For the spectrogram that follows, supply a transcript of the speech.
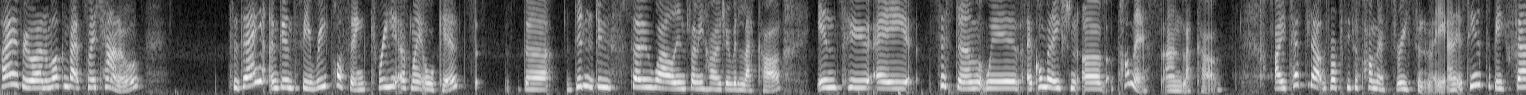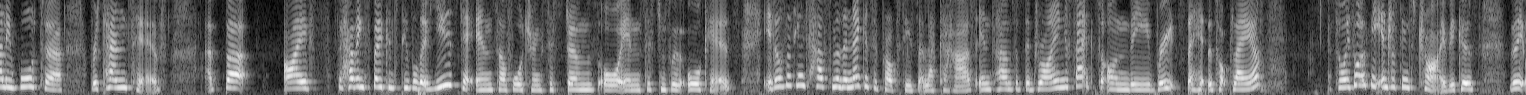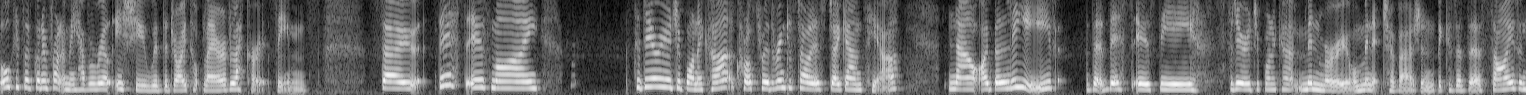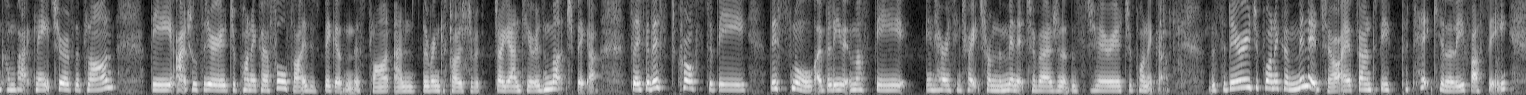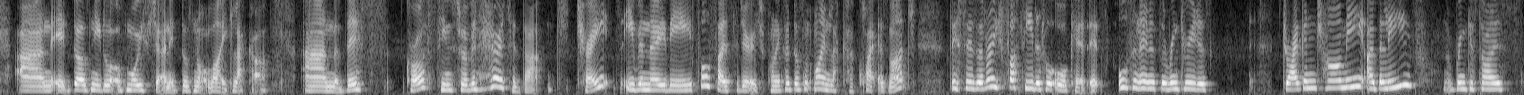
Hi everyone and welcome back to my channel. Today I'm going to be repotting three of my orchids that didn't do so well in semi-hydro with leca into a system with a combination of pumice and leca. I tested out the properties of pumice recently and it seems to be fairly water retentive uh, but I've, having spoken to people that have used it in self-watering systems or in systems with orchids, it doesn't seem to have some of the negative properties that leca has in terms of the drying effect on the roots that hit the top layer. So I thought it'd be interesting to try because the orchids I've got in front of me have a real issue with the dry top layer of leca, it seems. So this is my Sedirea japonica crossed with Rhynchostylis gigantea. Now I believe that this is the Sedirea japonica Minmaru or miniature version because of the size and compact nature of the plant. The actual Sedirea japonica full size is bigger than this plant and the Rhynchostylis gigantea is much bigger. So for this cross to be this small, I believe it must be inheriting traits from the miniature version of the Sedirea japonica. The Sedirea japonica miniature I have found to be particularly fussy and it does need a lot of moisture and it does not like leca. And this cross seems to have inherited that trait, even though the full-size Sedirea japonica doesn't mind leca quite as much. This is a very fussy little orchid. It's also known as the Rhynchorides dragon charmy, I believe. Rhynchostylis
